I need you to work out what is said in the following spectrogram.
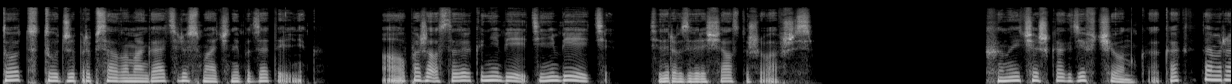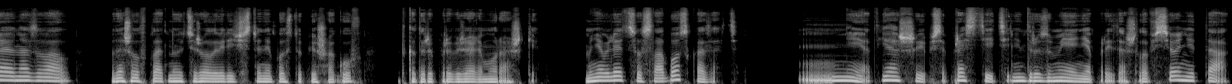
Тот тут же прописал вымогателю смачный подзатыльник. «О, пожалуйста, только не бейте, не бейте!» Сидоров заверещал, стушевавшись. «Хнычешь, как девчонка. Как ты там Раю назвал?» Подошел вплотную тяжелой величественной поступью шагов, от которой пробежали мурашки. «Мне в лицо слабо сказать?» «Нет, я ошибся. Простите, недоразумение произошло. Все не так».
